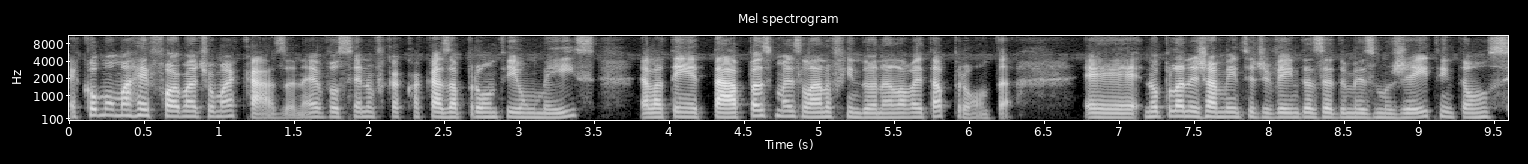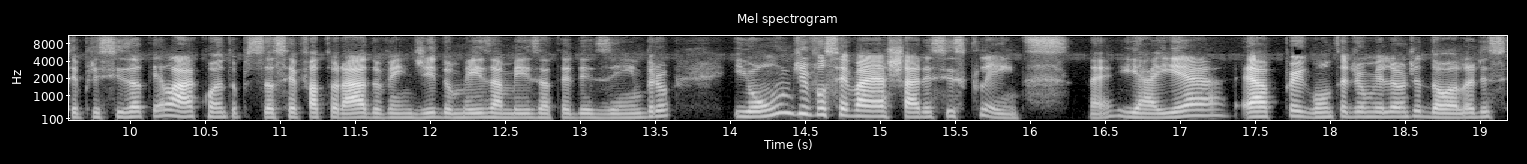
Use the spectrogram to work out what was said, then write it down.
É como uma reforma de uma casa, né, você não fica com a casa pronta em um mês, ela tem etapas, mas lá no fim do ano ela vai estar pronta. Eh, no planejamento de vendas é do mesmo jeito, então você precisa ter lá quanto precisa ser faturado, vendido mês a mês até dezembro, e onde você vai achar esses clientes, né. E aí é é a pergunta de $1.000.000,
